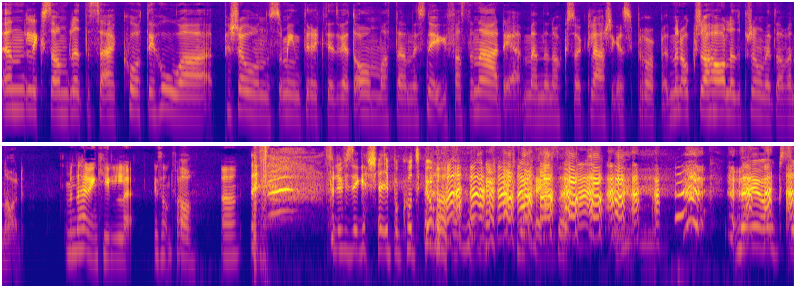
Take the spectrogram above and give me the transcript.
En liksom lite så här KTH-person som inte riktigt vet om att den är snygg fast den är det. Men den också klär sig ganska propert. Men också har lite personlighet av en nörd. Men det här är en kille i sånt fall. Ja. För det finns inga tjejer på KTH. Nej, exakt. Nej också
